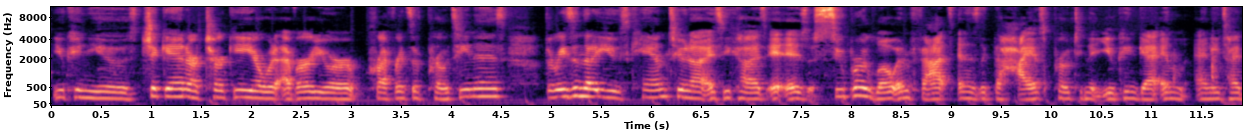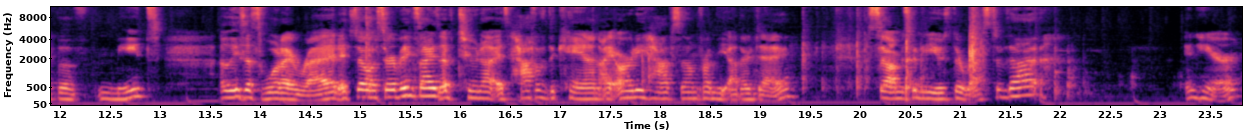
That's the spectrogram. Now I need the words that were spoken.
you can use chicken or turkey or whatever your preference of protein is. The reason that I use canned tuna is because it is super low in fat and is like the highest protein that you can get in any type of meat. At least that's what I read. So a serving size of tuna is half of the can. I already have some from the other day. So I'm just gonna use the rest of that in here.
